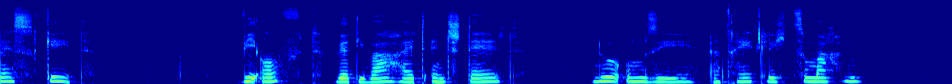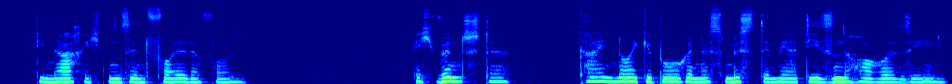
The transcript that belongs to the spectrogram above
es geht. Wie oft wird die Wahrheit entstellt, nur um sie erträglich zu machen? Die Nachrichten sind voll davon. Ich wünschte, kein Neugeborenes müsste mehr diesen Horror sehen.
